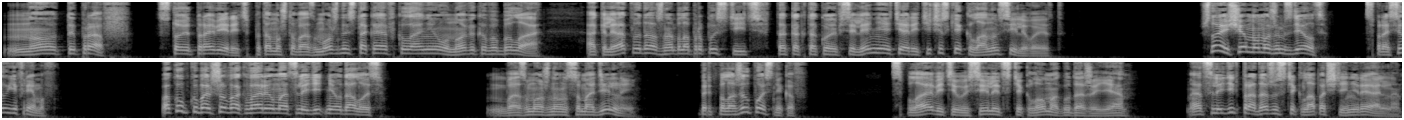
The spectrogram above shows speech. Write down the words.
Но ты прав. Стоит проверить, потому что возможность такая в клане у Новикова была, а клятва должна была пропустить, так как такое вселение теоретически клан усиливает. «Что еще мы можем сделать?» — спросил Ефремов. Покупку большого аквариума отследить не удалось. Возможно, он самодельный, предположил Постников. Сплавить и усилить стекло могу даже я. Отследить продажу стекла почти нереально.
